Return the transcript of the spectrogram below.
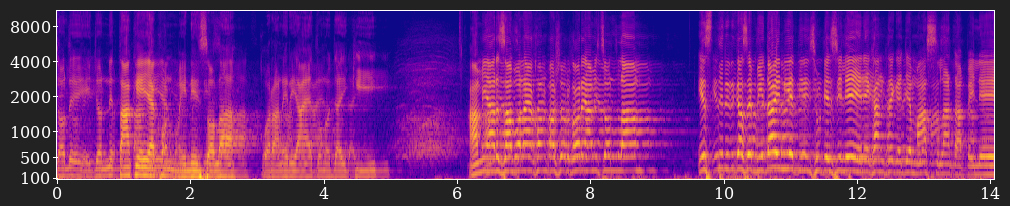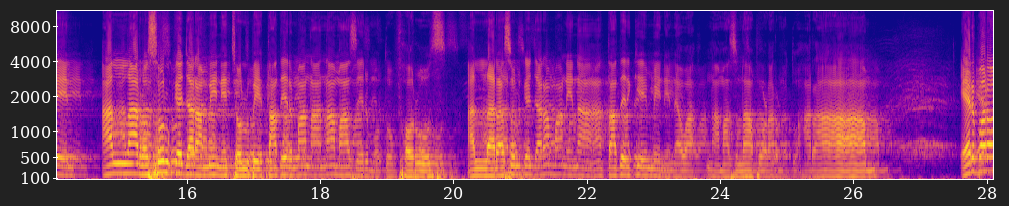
চলে এই জন্য তাকে এখন মেনে চলা। কোরআনের আয়াত অনুযায়ী কি? আমি আর যাব না এখন বাসর ঘরে, আমি চললাম। স্ত্রীর কাছে বিদায় নিয়ে তিনি ছুটেছিলেন এখান থেকে যে মাসলাটা পেলেন, আল্লাহ রসুলকে যারা মেনে চলবে তাদের মানা নামাজের মতো ফরজ। আল্লাহ রাসুলকে যারা মানে না, তাদেরকে মেনে নেওয়া নামাজ না পড়ার মতো হারাম। এরপরও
